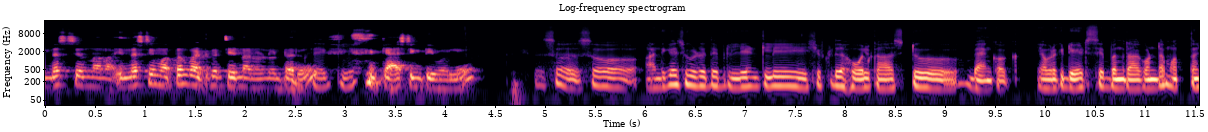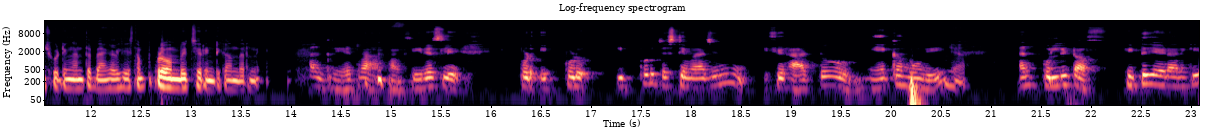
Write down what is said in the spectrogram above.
ఇండస్ట్రీ ఇండస్ట్రీ మొత్తం పట్టుకొచ్చేయండి అని ఉంటారు. ఎగ్జాక్ట్లీ కాస్టింగ్ టీం వాళ్ళు. సో సో అందుకే చూడు they brilliantly shift the whole cast to Bangkok. ఎవరికి డేట్స్ ఇబ్బంది రాకుండా మొత్తం షూటింగ్ అంతా బ్యాంకాక్ చేసినప్పుడు ఇప్పుడు పంపించారు ఇంటికి అందరిని. గ్రేట్ రా. సీరియస్లీ ఇప్పుడు ఇప్పుడు ఇప్పుడు just imagine if you had to make a movie. And pull it off hit చేయడానికి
